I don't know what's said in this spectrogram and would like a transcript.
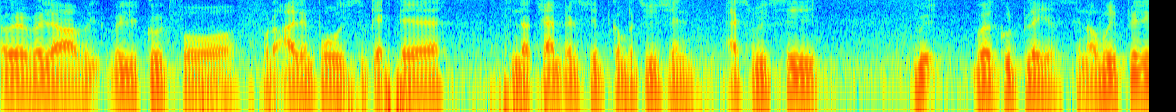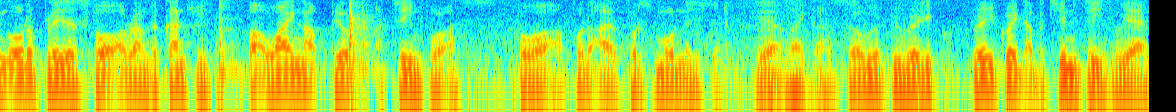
uh, really, uh, really good for, for the island boys to get there in the championship competition. As we see, we, we're good players. You know, we're building all the players for around the country, but why not build a team for us, for, for, the, uh, for the small nation Yeah. like us? So it would be really, really great opportunity if we had.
